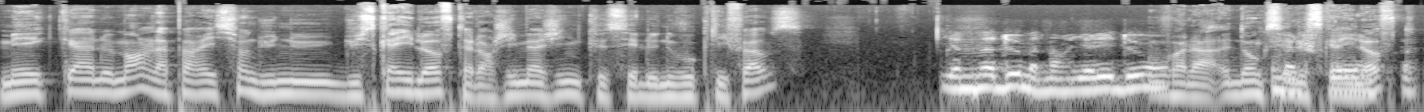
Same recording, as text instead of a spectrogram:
mais également l'apparition du, du Skyloft. Alors, j'imagine que c'est le nouveau Cliffhouse. Il y en a deux maintenant, il y a les deux. Voilà, donc c'est le Skyloft.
